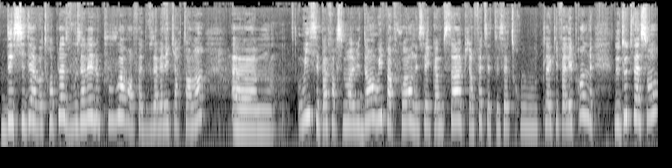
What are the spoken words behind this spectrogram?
décider à votre place. Vous avez le pouvoir en fait, vous avez les cartes en main. Euh, oui, c'est pas forcément évident. Oui, parfois on essaye comme ça, et puis en fait c'était cette route-là qu'il fallait prendre. Mais de toute façon,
